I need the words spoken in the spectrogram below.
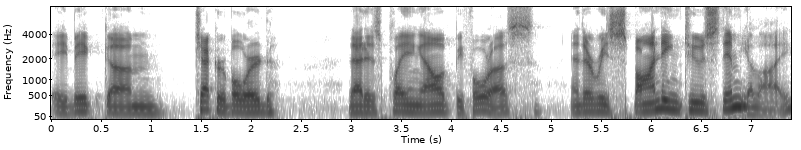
a big um, checkerboard that is playing out before us, and they're responding to stimuli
